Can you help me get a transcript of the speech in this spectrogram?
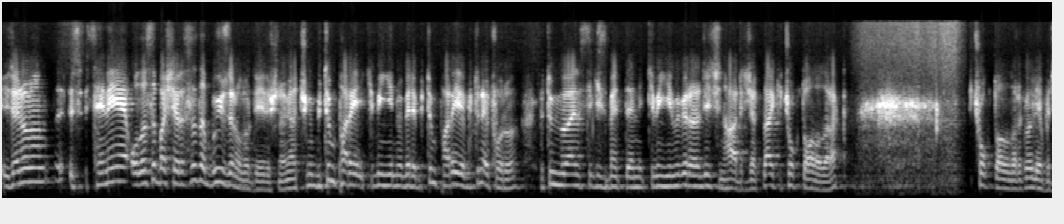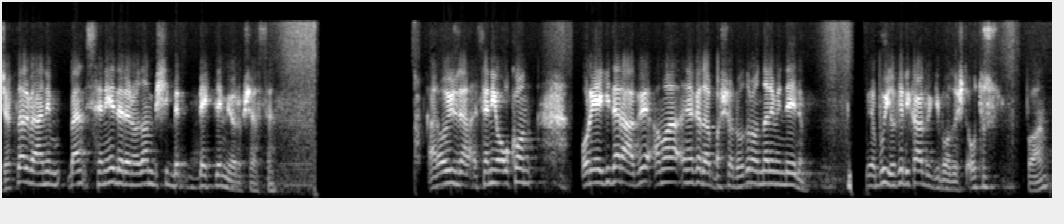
Renault'un seneye olası başarısı da bu yüzden olur diye düşünüyorum. Yani çünkü bütün parayı 2021'e, bütün parayı ve bütün eforu, bütün mühendislik hizmetlerini 2021 aracı için harcayacaklar ki çok doğal olarak. Çok doğal olarak öyle yapacaklar ve hani ben seneye de Renault'dan bir şey be- beklemiyorum şahsen. Yani o yüzden seneye Ocon oraya gider abi ama ne kadar başarılı olur ondan emin değilim. Ya bu yılki Ricardo gibi oldu işte 30 puan.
